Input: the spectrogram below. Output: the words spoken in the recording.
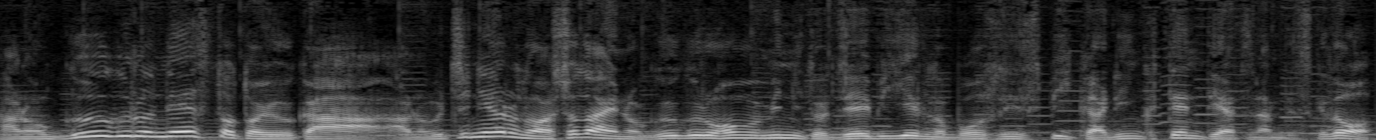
あの、Google Nest というか、あの、うちにあるのは初代の Google ホームミニと JBL の防水スピーカー、リンク10ってやつなんですけど、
